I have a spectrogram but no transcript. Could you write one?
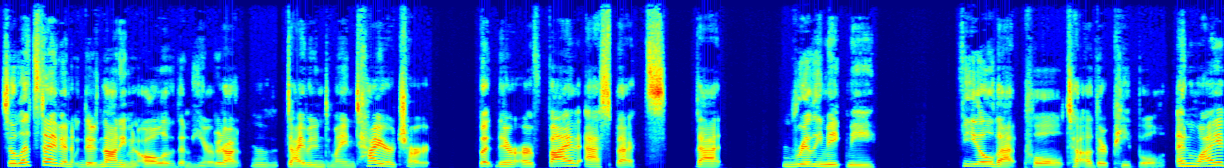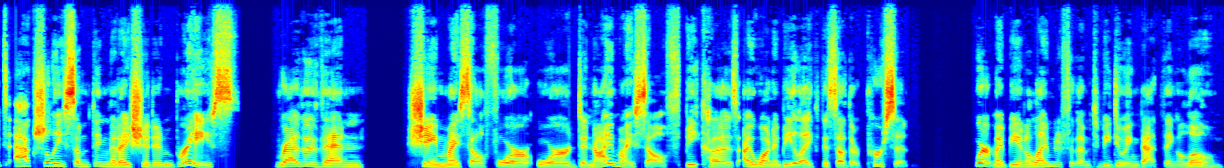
So let's dive in. There's not even all of them here. We're not diving into my entire chart, but there are five aspects that really make me feel that pull to other people and why it's actually something that I should embrace rather than shame myself for or deny myself because I want to be like this other person where it might be an alignment for them to be doing that thing alone.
